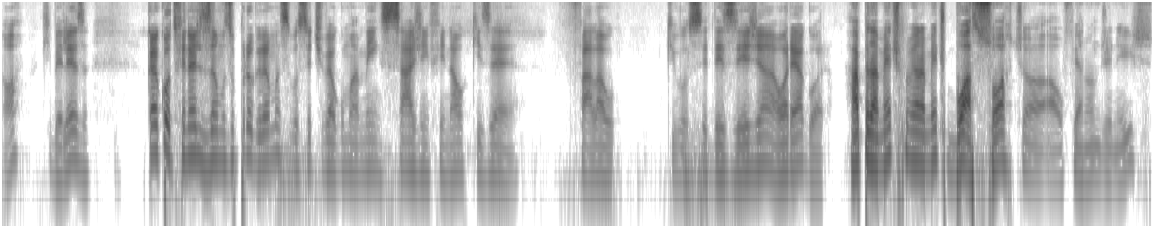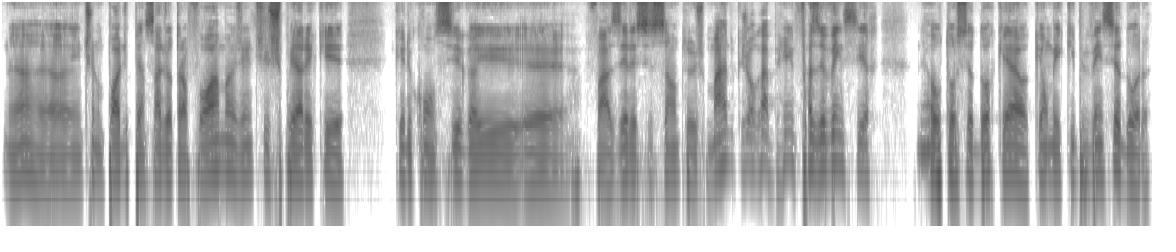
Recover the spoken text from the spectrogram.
Ó, oh, que beleza. Caio Couto, finalizamos o programa. Se você tiver alguma mensagem final, quiser falar o que você deseja, a hora é agora. Rapidamente, primeiramente, boa sorte ao Fernando Diniz. Né? A gente não pode pensar de outra forma. A gente espera que, que ele consiga aí, é, fazer esse Santos, mais do que jogar bem, fazer vencer. Né? O torcedor quer, quer uma equipe vencedora.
